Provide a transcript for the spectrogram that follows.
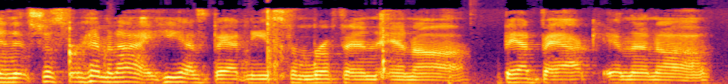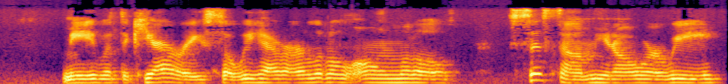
and it's just for him and I. He has bad knees from roofing and uh bad back and then uh me with the Chiari, so we have our little own little system, you know, where we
